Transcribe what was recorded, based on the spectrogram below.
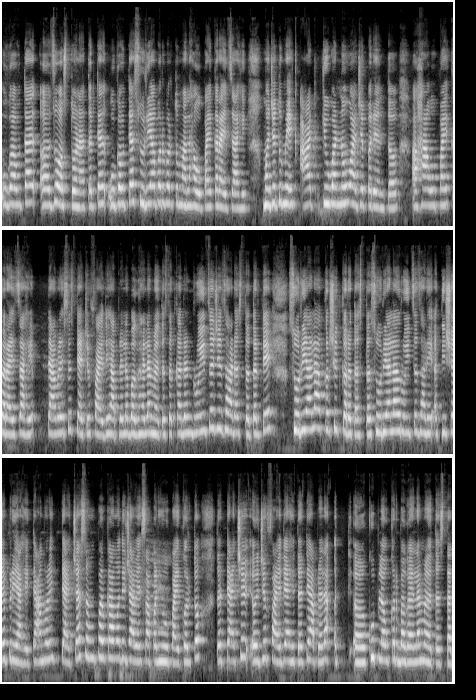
उगवता जो असतो ना तर त्या उगवत्या सूर्याबरोबर तुम्हाला हा उपाय करायचा आहे. म्हणजे तुम्ही एक आठ किंवा नऊ वाजेपर्यंत हा उपाय करायचा आहे. त्यावेळेसच त्याचे फायदे हे आपल्याला बघायला मिळत असतात. कारण रुईचं जे झाड असतं तर ते सूर्याला आकर्षित करत असतं. सूर्याला रुईचं झाड हे अतिशय प्रिय आहे. त्यामुळे त्याच्या संपर्कामध्ये ज्यावेळेस आपण हे उपाय करतो तर त्याचे जे फायदे आहेत तर ते आपल्याला अ, खूप लवकर बघायला मिळत असतात.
